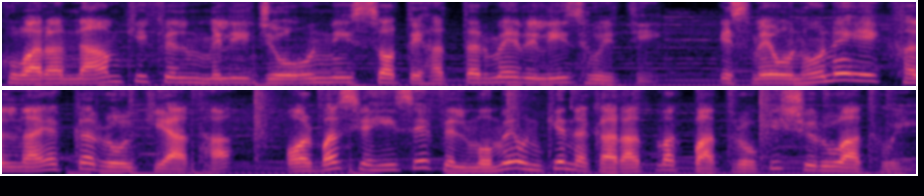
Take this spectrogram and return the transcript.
कुआरा नाम की फ़िल्म मिली जो 1973 में रिलीज़ हुई थी। इसमें उन्होंने एक खलनायक का रोल किया था, और बस यहीं से फ़िल्मों में उनके नकारात्मक पात्रों की शुरुआत हुई।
